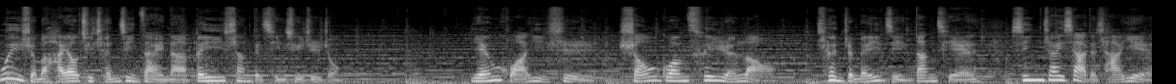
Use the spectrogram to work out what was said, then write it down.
为什么还要去沉浸在那悲伤的情绪之中？年华易逝，韶光催人老。趁着美景当前，新摘下的茶叶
